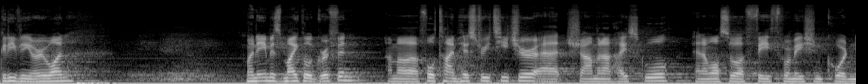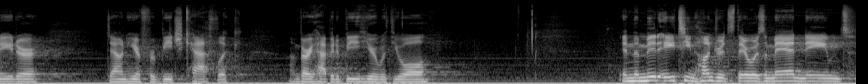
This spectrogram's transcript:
Good evening, everyone. My name is Michael Griffin. I'm a full time history teacher at Chaminade High School, and I'm also a faith formation coordinator down here for Beach Catholic. I'm very happy to be here with you all. In the mid 1800s, there was a man named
